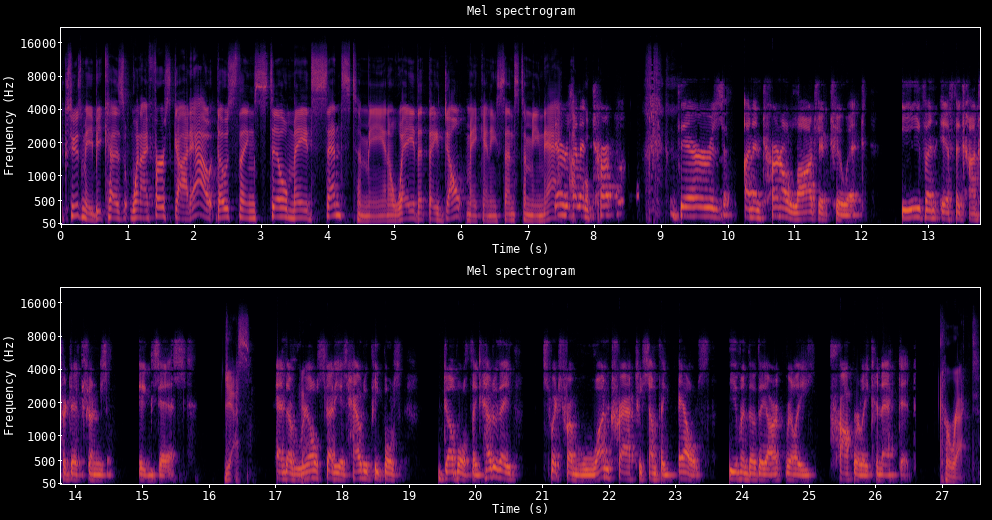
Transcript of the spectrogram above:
Excuse me, because when I first got out, those things still made sense to me in a way that they don't make any sense to me now. There's an inter- there's an internal logic to it, even if the contradictions exist. Yes. And the real study is how do people double think? How do they switch from one track to something else, even though they aren't really properly connected? Correct.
